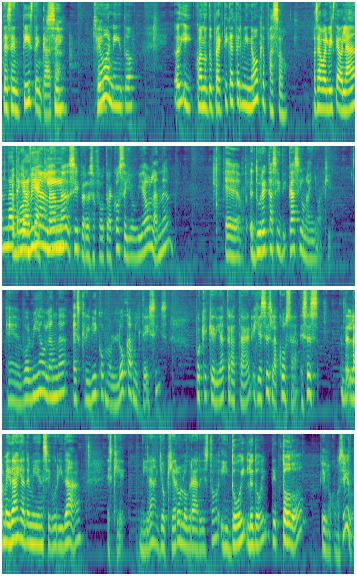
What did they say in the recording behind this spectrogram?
¿Te sentiste en casa? Sí. Qué bonito. Y cuando tu práctica terminó, ¿qué pasó? O sea, ¿volviste a Holanda? ¿Te Volví quedaste a aquí? Holanda, sí, pero eso fue otra cosa. Yo vi a Holanda eh, duré casi, casi un año aquí. Eh, volví a Holanda, escribí como loca mi tesis, porque quería tratar, y esa es la cosa, esa es la medalla de mi inseguridad, es que, mira, yo quiero lograr esto y doy, le doy de todo y lo consigo.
